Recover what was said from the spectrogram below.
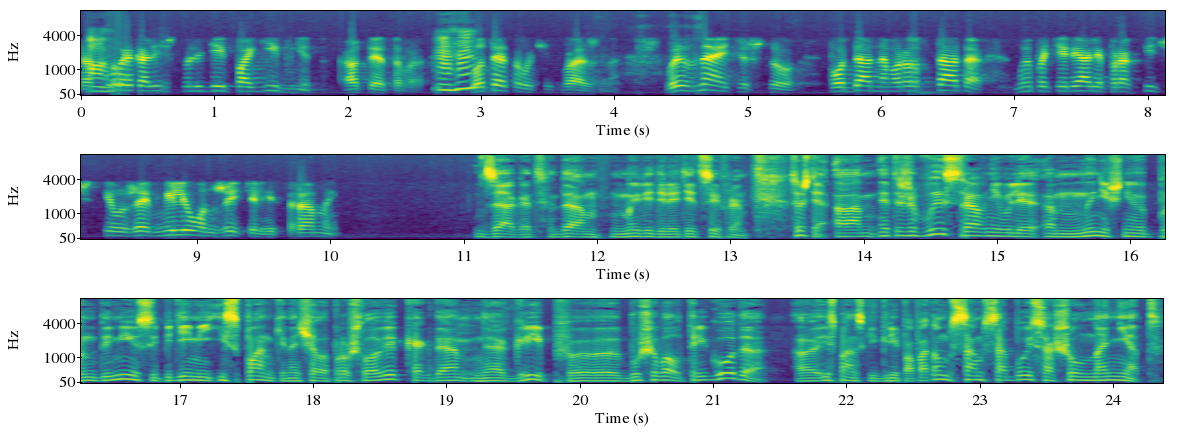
А. Какое количество людей погибнет от этого. Угу. Вот это очень важно. Вы знаете, что по данным Росстата мы потеряли практически уже миллион жителей страны. За год, да, мы видели эти цифры. Слушайте, а это же вы сравнивали эм, нынешнюю пандемию с эпидемией испанки начала прошлого века, когда э, грипп э, бушевал три года, э, испанский грипп, а потом сам собой сошел на нет.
